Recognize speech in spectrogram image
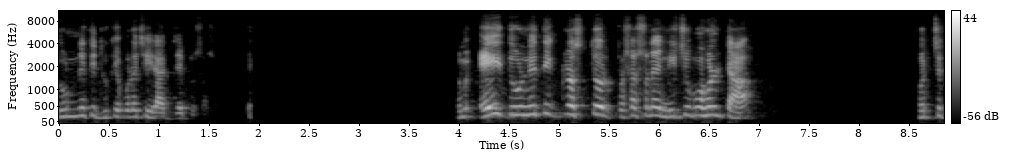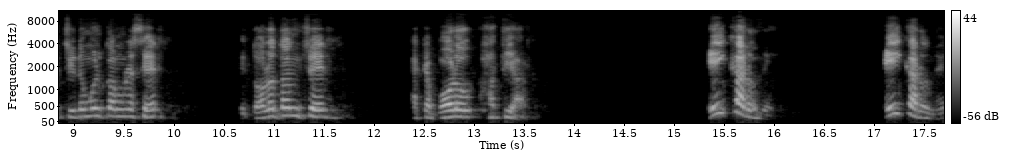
দুর্নীতি ঢুকে পড়েছে এই রাজ্যের প্রশাসন। এই দুর্নীতিগ্রস্ত প্রশাসনের নিচু মহলটা হচ্ছে তৃণমূল কংগ্রেসের দলতন্ত্রের একটা বড় হাতিয়ার। এই কারণে এই কারণে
